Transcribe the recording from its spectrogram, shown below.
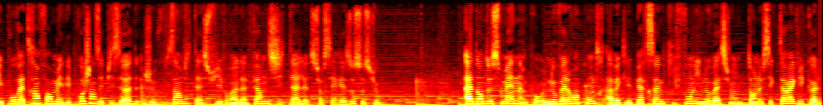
Et pour être informé des prochains épisodes, je vous invite à suivre la ferme digitale sur ses réseaux sociaux. À dans deux semaines pour une nouvelle rencontre avec les personnes qui font l'innovation dans le secteur agricole.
